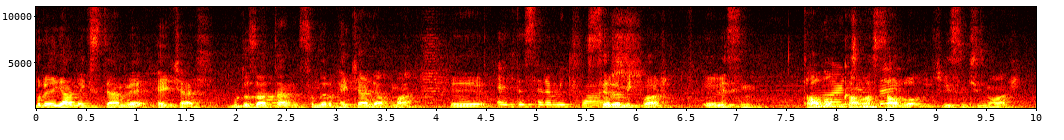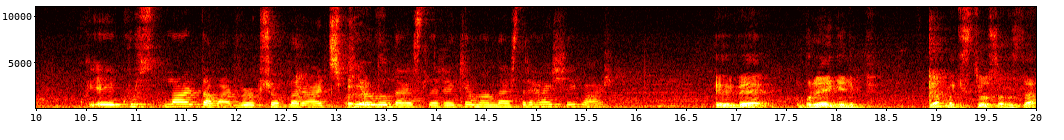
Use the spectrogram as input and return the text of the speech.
Buraya isteyen ve heykel. Burada zaten sanırım heykel yapma, e, Elde seramik var. seramik var, e, resim, tablo, Onun kanvas haricinde- tablo, resim çizme var. E, kurslar da var, workshoplar hariç, Evet. piyano dersleri, keman dersleri her şey var. E, ve buraya gelip yapmak istiyorsanız da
